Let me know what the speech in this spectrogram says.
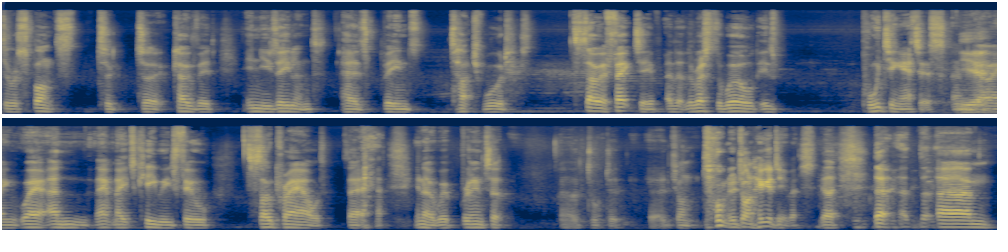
the response to, to COVID in New Zealand has been touch wood so effective and that the rest of the world is pointing at us and Yeah. going where and that makes Kiwis feel so proud that you know we're brilliant at uh, talk to uh, John talking to John Higgerty but yeah, that the, um,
